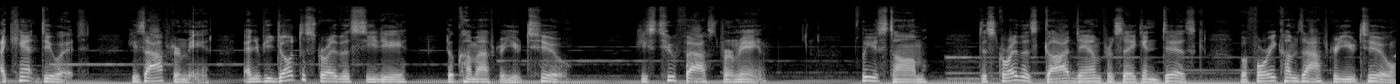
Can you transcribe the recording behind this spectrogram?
I can't do it. He's after me, and if you don't destroy this CD, he'll come after you too. He's too fast for me. Please, Tom, destroy this goddamn Forsaken disc before he comes after you too.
